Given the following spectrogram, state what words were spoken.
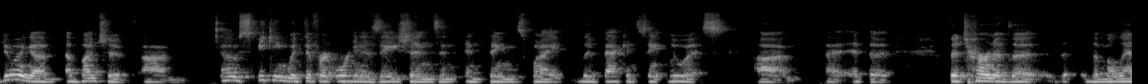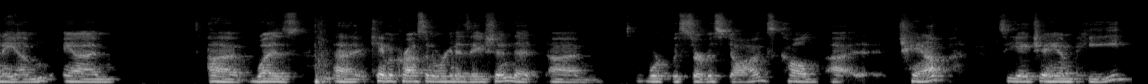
doing a, a bunch of um, oh, speaking with different organizations and, and things when I lived back in St. Louis um, uh, at the the turn of the the, the millennium and uh, was uh, came across an organization that um, worked with service dogs called uh, Champ, C H A M P.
